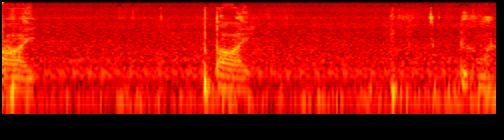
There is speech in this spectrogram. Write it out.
ตาย ตายดึกมัน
